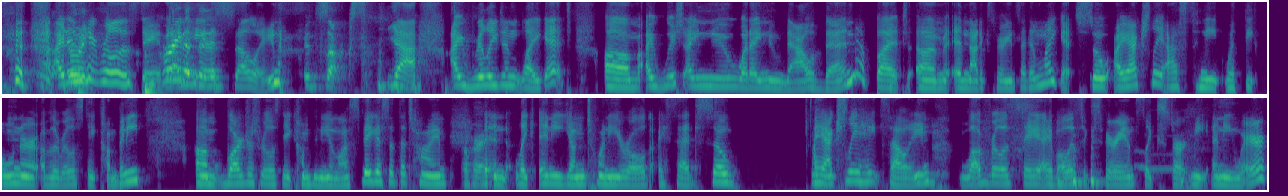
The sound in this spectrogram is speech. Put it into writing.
I didn't like, hate real estate. but I hated this. selling. It sucks. yeah, I really didn't like it. Um, I wish I knew what I knew now then, but um, in that experience, I didn't like it. So I actually asked to meet with the owner of the real estate company um, largest real estate company in Las Vegas at the time. Okay. And like any young 20 year old, I said, So I actually hate selling, love real estate. I have all this experience, like start me anywhere.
